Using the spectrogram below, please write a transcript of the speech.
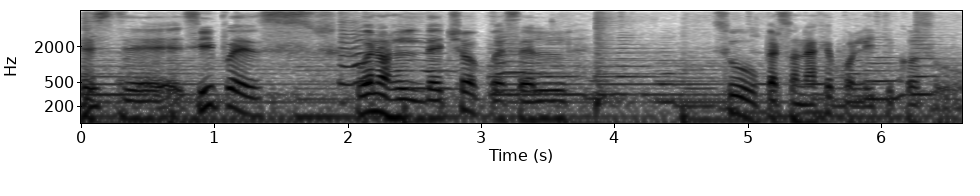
Este, sí, pues, bueno, de hecho, pues él, su personaje político, su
